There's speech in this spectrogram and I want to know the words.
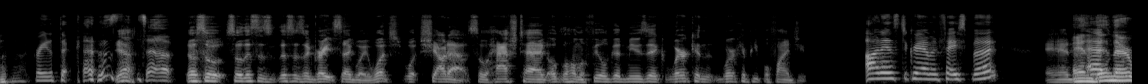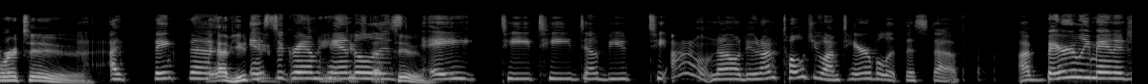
I'm Mhm. not great at that kind of Yeah. stuff. No, so so this is this is a great segue. What what shout out? So hashtag Oklahoma feel good music. Where can where can people find you? On Instagram and Facebook, And and then there were two I think we the have youtube Instagram YouTube handle is too. A T T W T. I don't know, dude. I've told you I'm terrible at this stuff. I barely manage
